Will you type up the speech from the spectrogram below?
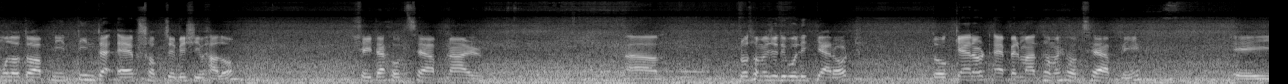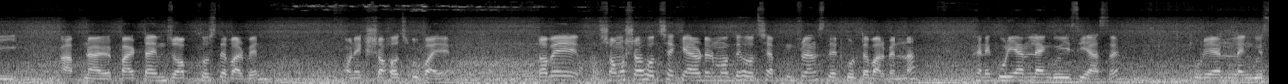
মূলত আপনি তিনটা অ্যাপ সবচেয়ে বেশি ভালো। সেইটা হচ্ছে আপনার প্রথমে যদি বলি ক্যারট, তো ক্যারট অ্যাপের মাধ্যমে হচ্ছে আপনি এই আপনার পার্ট টাইম জব খুঁজতে পারবেন অনেক সহজ উপায়ে। তবে সমস্যা হচ্ছে ক্যারটের মধ্যে হচ্ছে আপনি ট্রান্সলেট করতে পারবেন না। এখানে কোরিয়ান ল্যাঙ্গুয়েজই আছে। কোরিয়ান ল্যাঙ্গুয়েজ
